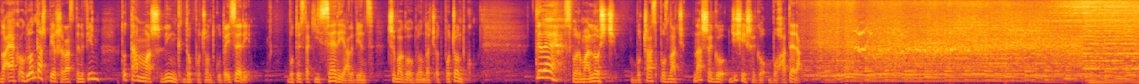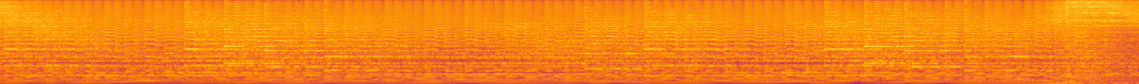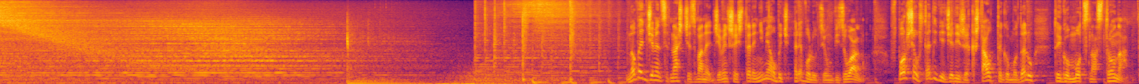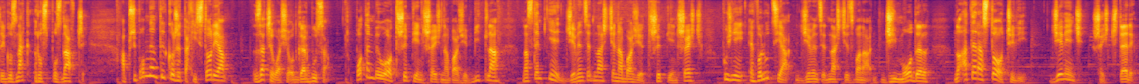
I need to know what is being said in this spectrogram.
No a jak oglądasz pierwszy raz ten film, to tam masz link do początku tej serii. Bo to jest taki serial, więc trzeba go oglądać od początku. Tyle z formalności, bo czas poznać naszego dzisiejszego bohatera. Nowe 911 zwane 964 nie miało być rewolucją wizualną. W Porsche już wtedy wiedzieli, że kształt tego modelu to jego mocna strona, to jego znak rozpoznawczy. A przypomnę tylko, że ta historia zaczęła się od Garbusa. Potem było 356 na bazie Beetla, następnie 911 na bazie 356, później ewolucja 911 zwana G-Model, no a teraz to, czyli 964.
